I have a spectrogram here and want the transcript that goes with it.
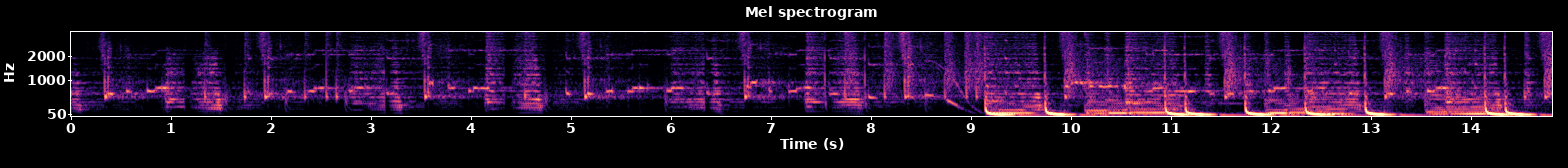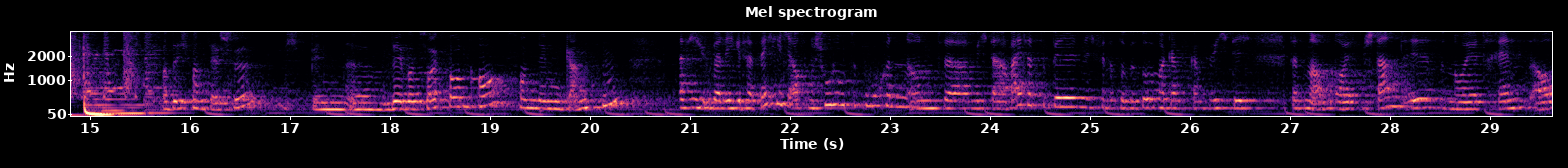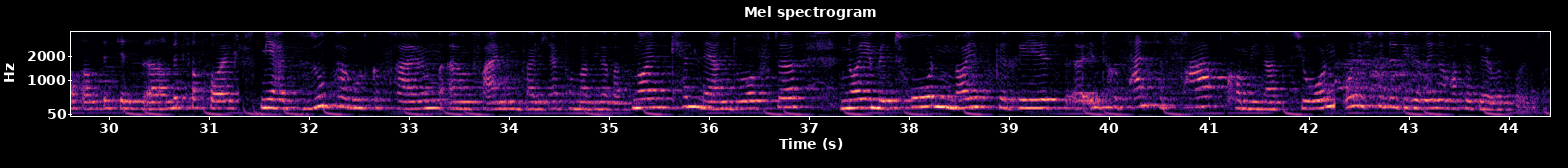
Also ich fand es sehr schön. Ich bin äh, sehr überzeugt worden auch von dem Ganzen. Also ich überlege tatsächlich auch eine Schulung zu buchen und äh, mich da weiterzubilden. Ich finde das sowieso immer ganz, ganz wichtig, dass man auf dem neuesten Stand ist und neue Trends auch ein bisschen äh, mitverfolgt. Mir hat es super gut gefallen, ähm, vor allen Dingen, weil ich einfach mal wieder was Neues kennenlernen durfte. Neue Methoden, neues Gerät, äh, interessante Farbkombinationen. Und ich finde, die Verena macht das sehr überzeugend.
